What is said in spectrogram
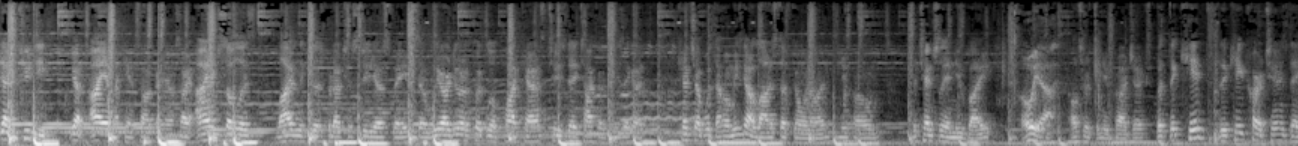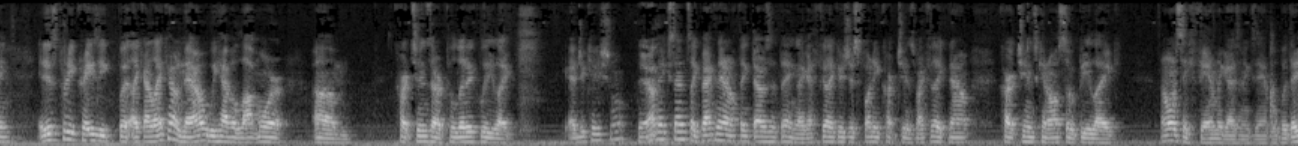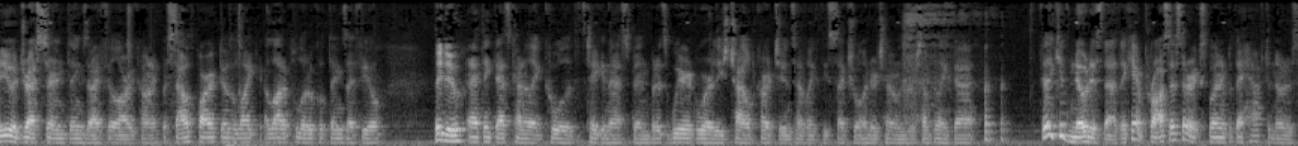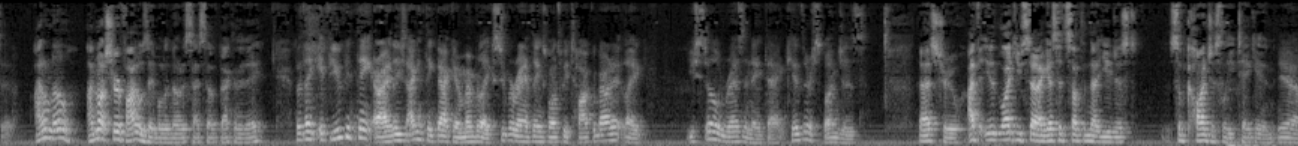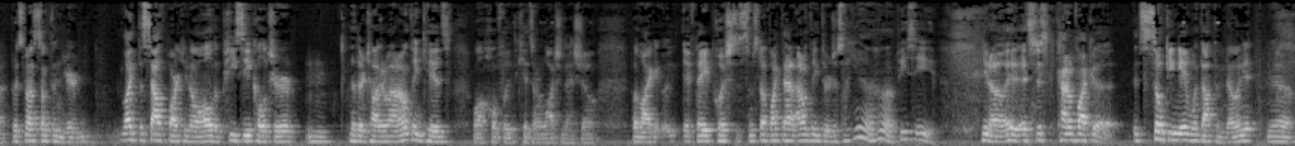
dive too deep, yeah, I am, I can't talk right now, sorry. I am Solus, live in the Kilos Production Studio space. So we are doing a quick little podcast, Tuesday, Taco Tuesday. Gotta catch up with the home. He's got a lot of stuff going on. New home, potentially a new bike, Oh yeah. all sorts of new projects. But the kid, the kid cartoon thing, it is pretty crazy. But like, I like how now we have a lot more um, cartoons that are politically like educational. Yeah. that makes sense. Like back then, I don't think that was a thing. Like I feel like it was just funny cartoons, but I feel like now cartoons can also be like. I don't want to say Family Guy as an example, but they do address certain things that I feel are iconic. But South Park does like a lot of political things. I feel. They do. And I think that's kind of like cool that it's taking that spin, but it's weird where these child cartoons have like these sexual undertones or something like that. I feel like kids notice that. They can't process it or explain it, but they have to notice it. I don't know. I'm not sure if I was able to notice that stuff back in the day. But like, if you can think, or at least I can think back and remember like super random things once we talk about it, like, you still resonate that. Kids are sponges. That's true. I th- like you said, I guess it's something that you just subconsciously take in. Yeah. But it's not something you're, like the South Park, you know, all the PC culture mm-hmm. that they're talking about. I don't think kids, well hopefully the kids aren't watching that show, but like if they push some stuff like that, I don't think they're just like, yeah, huh, PC. You know, it, it's just kind of like a, it's soaking in without them knowing it. Yeah.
